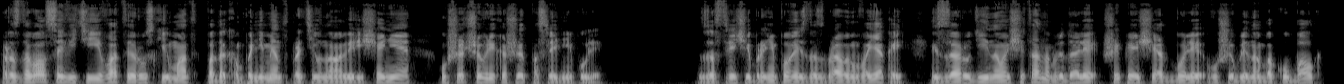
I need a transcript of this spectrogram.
раздавался витиеватый русский мат под аккомпанемент противного верещания, ушедший в рикошет последней пули. За встречей бронепоезда с бравым воякой из-за орудийного щита наблюдали шипящий от боли в ушибленном боку Балк,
